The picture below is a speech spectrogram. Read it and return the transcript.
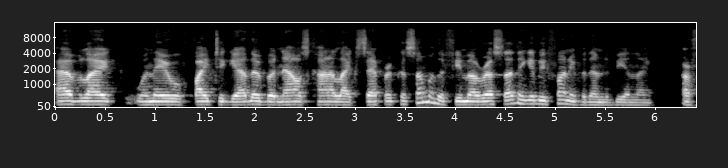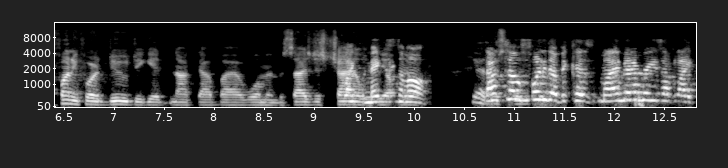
have like when they will fight together, but now it's kind of like separate. Because some of the female wrestlers, I think it'd be funny for them to be in like, or funny for a dude to get knocked out by a woman. Besides just Chyna, like mix them up. Yeah, that's so funny though because my memories of like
